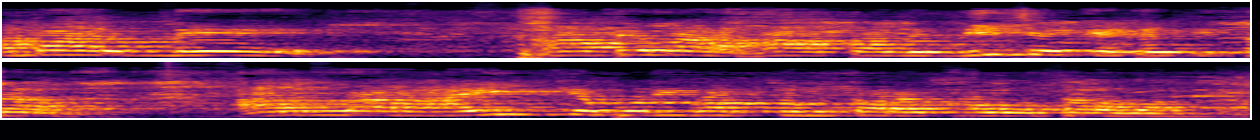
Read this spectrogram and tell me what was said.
আমার মেয়ে ফাতেমার হাত আমি নিজে কেটে দিতাম। আল্লাহর আইনকে পরিবর্তন করার ক্ষমতা আমার না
